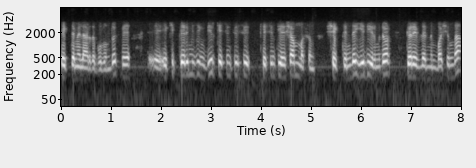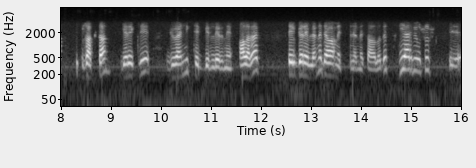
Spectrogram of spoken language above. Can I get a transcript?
eklemelerde bulunduk ve e, ekiplerimizin bir kesintisi kesinti yaşanmasın şeklinde 7-24 görevlerinin başında uzaktan gerekli güvenlik tedbirlerini alarak görevlerine devam etmelerini sağladık. Diğer bir husus e,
